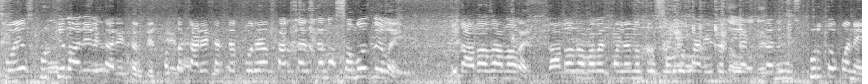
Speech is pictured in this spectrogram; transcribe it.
स्वयंस्फूर्तीनं आलेले कार्यकर्ते फक्त कार्यकर्त्यांपर्यंत कार्यकर्त्यांना समजलेलं आहे. की दादा जाणार आहेत. दादा जाणार आहेत म्हणल्यानंतर सर्व कार्यकर्ते या ठिकाणी उत्स्फूर्तपणे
